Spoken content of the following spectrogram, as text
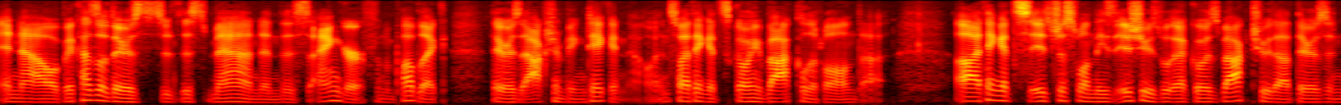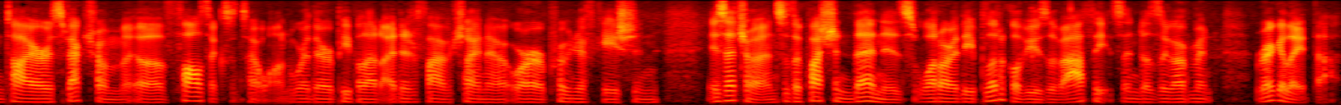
And now because of there's this demand and this anger from the public, there is action being taken now, and so I think it's going back a little on that. Uh, I think it's it's just one of these issues that goes back to that there's an entire spectrum of politics in Taiwan where there are people that identify with China or are pro-unification, etc. And so the question then is, what are the political views of athletes, and does the government regulate that?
